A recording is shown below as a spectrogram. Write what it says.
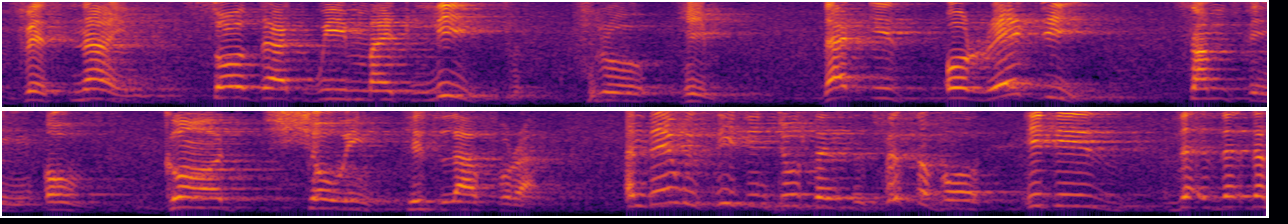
verse 9, so that we might live through Him. That is already something of God showing His love for us. And there we see it in two senses. First of all, it is the, the, the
